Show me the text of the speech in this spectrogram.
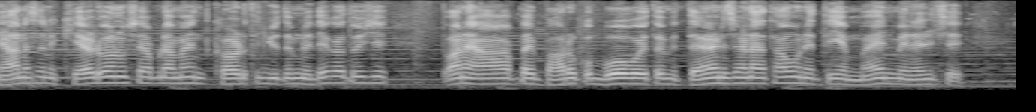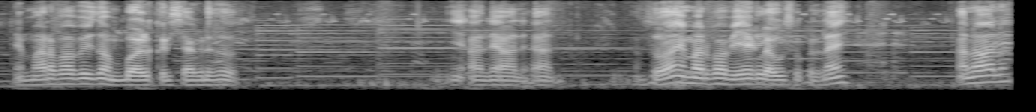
ને આને છે ને ખેડવાનું છે આપણે મેન ખડ થઈ ગયું તમને દેખાતું છે તો આને આ ભાઈ ભારુકો બહુ હોય તો અમે ત્રણ જણા થાવ ને તે મેન હેલ છે. ને મારા ભાભી તો આમ બળ કરી આગળ તો. એ હાલે હાલે હાલે. જો આ મારા ભાભી એકલા ઉછું પેલા હાલો હાલો.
